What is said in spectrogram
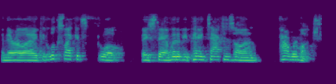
And they're like, "It looks like it's well." They say, "I'm going to be paying taxes on however much."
